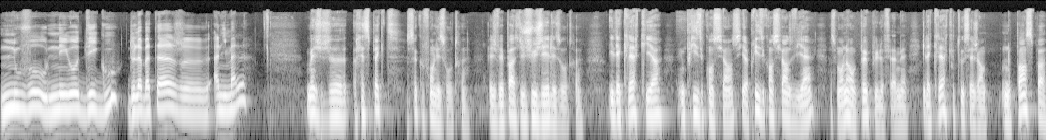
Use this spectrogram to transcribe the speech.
nouveau ou néo-dégoût de l'abattage euh, animal? Mais je respecte ce que font les autres et je ne vais pas juger les autres. Il est clair qu'il y a une prise de conscience. Si la prise de conscience vient, à ce moment-là, on ne peut plus le faire. Mais il est clair que tous ces gens ne pensent pas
